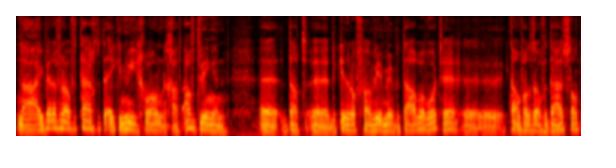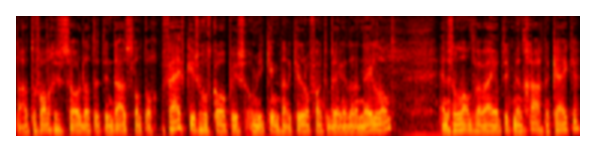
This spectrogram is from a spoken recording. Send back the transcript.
Nou, ik ben ervan overtuigd dat de economie gewoon gaat afdwingen... Uh, dat uh, de kinderopvang weer meer betaalbaar wordt. Hè. Uh, Kamp had het over Duitsland. Nou, toevallig is het zo dat het in Duitsland toch vijf keer zo goedkoop is... om je kind naar de kinderopvang te brengen dan in Nederland. En het is een land waar wij op dit moment graag naar kijken.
